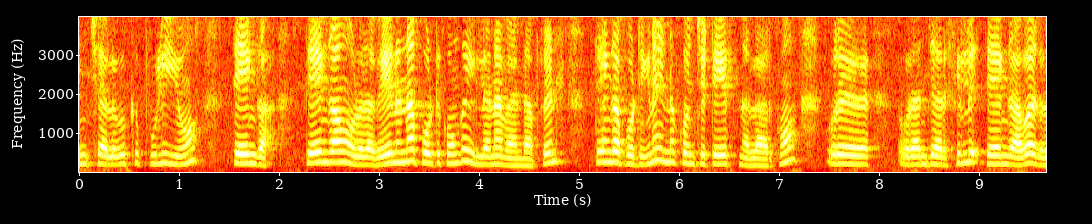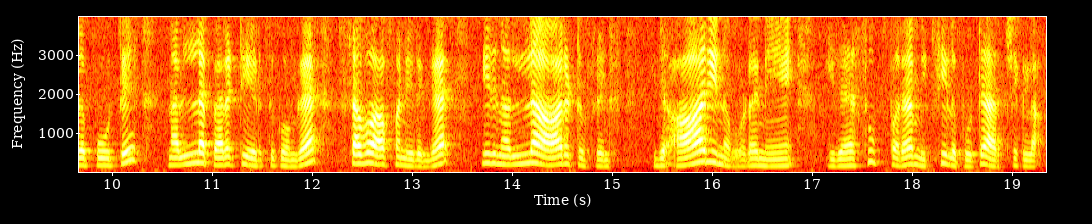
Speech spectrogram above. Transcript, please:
இன்ச் அளவுக்கு புளியும் தேங்காய் தேங்காயும் அவ்வளோதான் வேணும்னா போட்டுக்கோங்க இல்லைனா வேண்டாம் ஃப்ரெண்ட்ஸ் தேங்காய் போட்டிங்கன்னா இன்னும் கொஞ்சம் டேஸ்ட் நல்லாயிருக்கும். ஒரு ஒரு அஞ்சாறு சில்லு தேங்காவை அதில் போட்டு நல்லா பரட்டி எடுத்துக்கோங்க. ஸ்டவ் ஆஃப் பண்ணிவிடுங்க இது நல்லா ஆறட்டும் ஃப்ரெண்ட்ஸ் இது ஆறின உடனே இதை சூப்பராக மிக்சியில் போட்டு அரைச்சிக்கலாம்.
